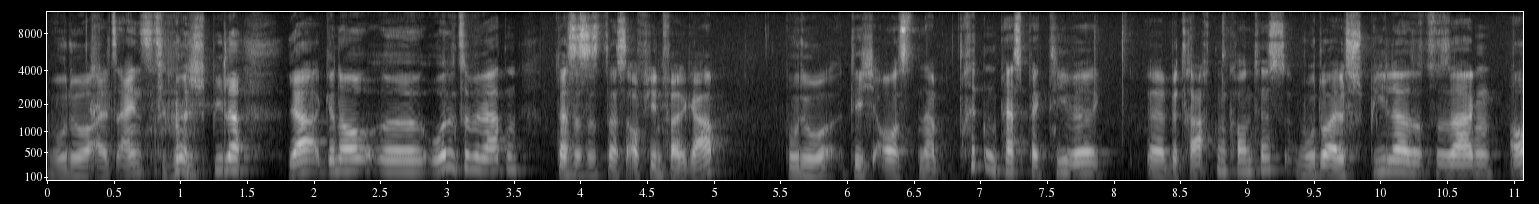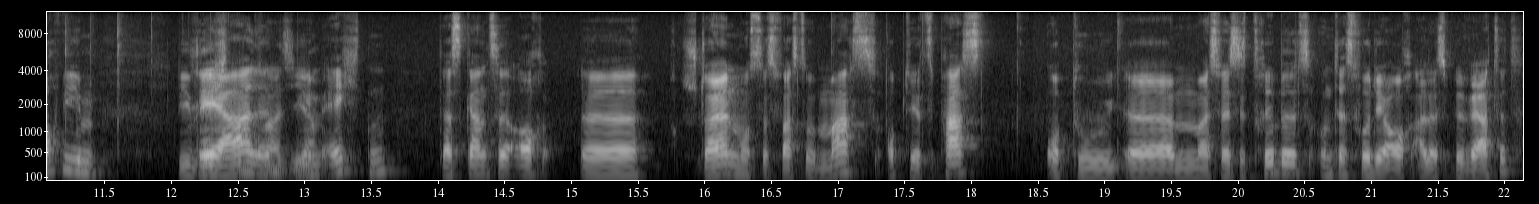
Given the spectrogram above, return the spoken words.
Du, wo du als einzelner Spieler, ja genau, äh, ohne zu bewerten, dass es das auf jeden Fall gab, wo du dich aus einer dritten Perspektive äh, betrachten konntest, wo du als Spieler sozusagen auch wie im wie im realen, quasi, wie ja. im echten, das Ganze auch äh, steuern musstest, was du machst, ob dir jetzt passt, ob du, ähm, was weiß ich, dribbelst und das wurde ja auch alles bewertet.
